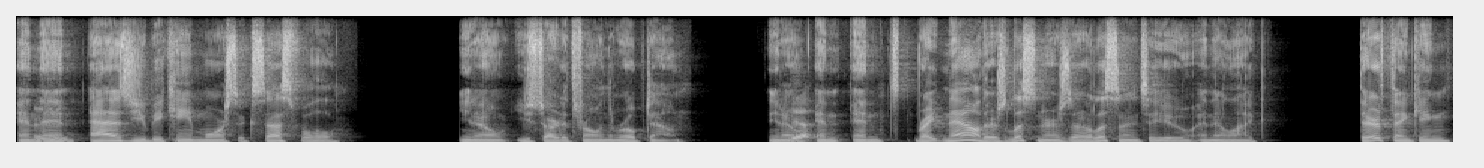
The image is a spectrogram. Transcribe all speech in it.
And mm-hmm. then as you became more successful, you know, you started throwing the rope down. You know, yeah. and and right now there's listeners that are listening to you and they're like, they're thinking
